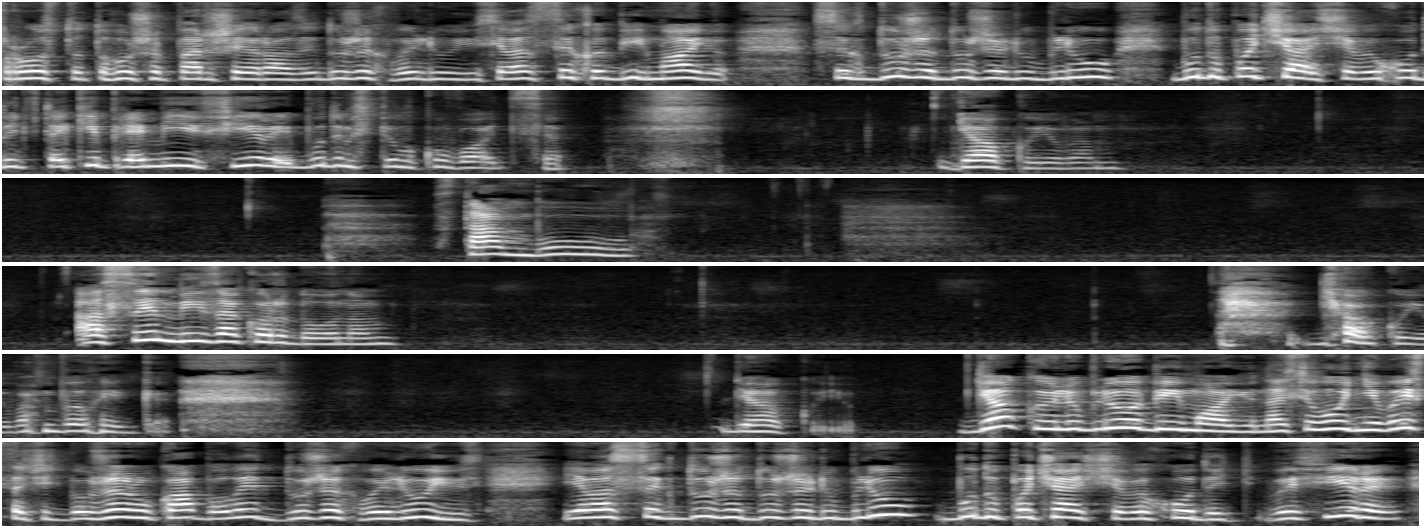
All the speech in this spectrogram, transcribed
просто того, що перший раз і дуже хвилююсь. Я вас всіх обіймаю, всіх дуже-дуже люблю. Буду почаще виходити в такі прямі ефіри і будемо спілкуватися. Дякую вам. Стамбул. А син мій за кордоном. Дякую вам велике. Дякую. Дякую, люблю, обіймаю. На сьогодні вистачить, бо вже рука болить, дуже хвилююсь. Я вас всіх дуже-дуже люблю. Буду почаще виходити в ефіри.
